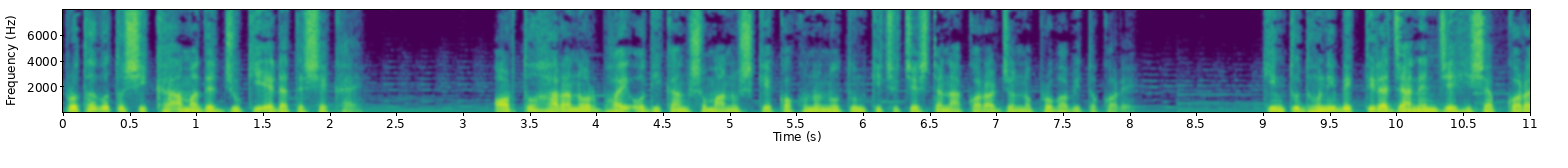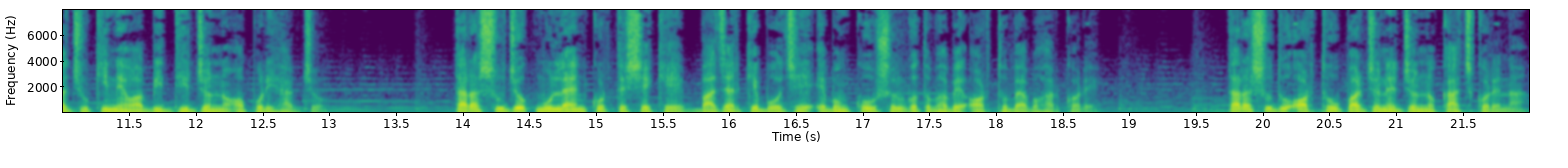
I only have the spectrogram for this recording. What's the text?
প্রথাগত শিক্ষা আমাদের ঝুঁকি এড়াতে শেখায়। অর্থ হারানোর ভয় অধিকাংশ মানুষকে কখনো নতুন কিছু চেষ্টা না করার জন্য প্রভাবিত করে। কিন্তু ধনী ব্যক্তিরা জানেন যে হিসাব করা ঝুঁকি নেওয়া বৃদ্ধির জন্য অপরিহার্য। তারা সুযোগ মূল্যায়ন করতে শেখে, বাজারকে বোঝে এবং কৌশলগতভাবে অর্থ ব্যবহার করে। তারা শুধু অর্থ উপার্জনের জন্য কাজ করে না,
